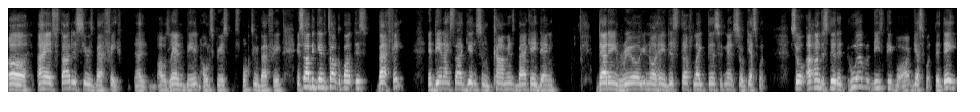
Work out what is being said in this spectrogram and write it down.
Uh, I had started a series by faith. I, I was laying in bed, and Holy Spirit spoke to me by faith, and so I began to talk about this by faith. And then I started getting some comments back. Hey, Danny, that ain't real. You know, hey, this stuff like this and that. So guess what? So I understood that whoever these people are, guess what? That they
